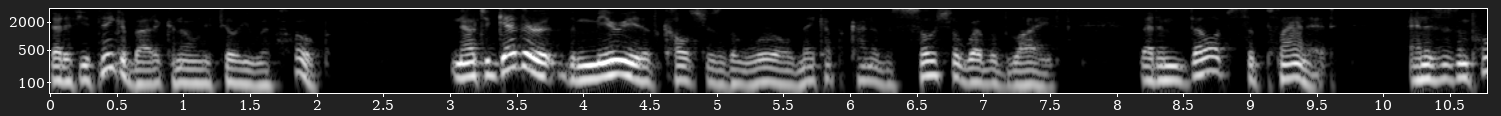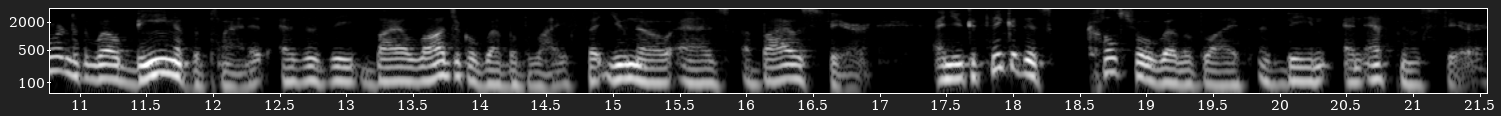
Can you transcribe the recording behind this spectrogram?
that, if you think about it, can only fill you with hope. Now, together, the myriad of cultures of the world make up a kind of a social web of life that envelops the planet and is as important to the well-being of the planet as is the biological web of life that you know as a biosphere. And you could think of this cultural web of life as being an ethnosphere.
